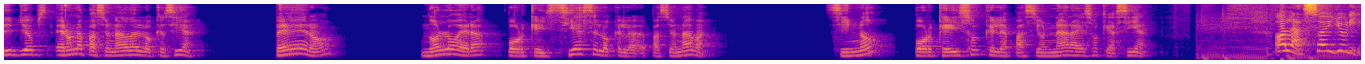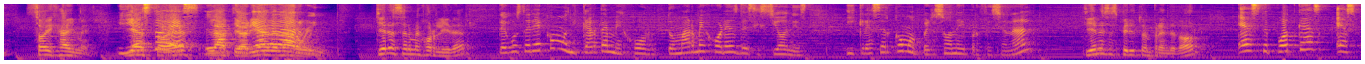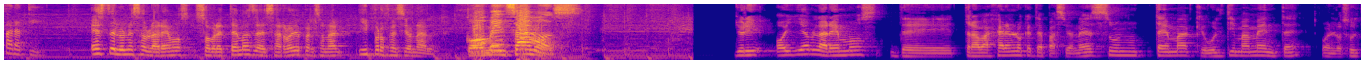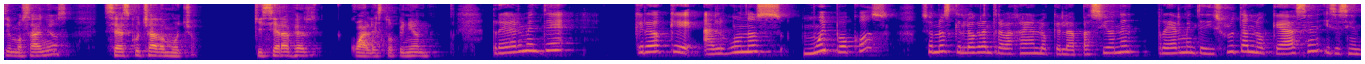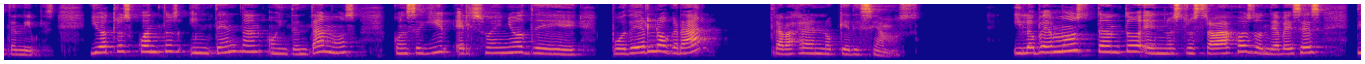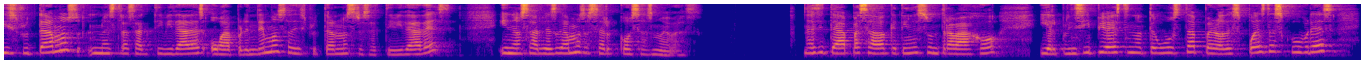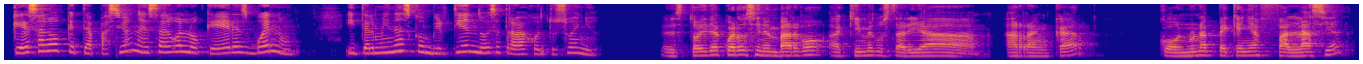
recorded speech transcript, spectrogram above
Steve Jobs era un apasionado de lo que hacía, pero no lo era porque hiciese lo que le apasionaba, sino porque hizo que le apasionara eso que hacía. Hola, soy Yuri. Soy Jaime. Y, esto, es La Teoría de Darwin. ¿Quieres ser mejor líder? ¿Te gustaría comunicarte mejor, tomar mejores decisiones y crecer como persona y profesional? ¿Tienes espíritu emprendedor? Este podcast es para ti. Este lunes hablaremos sobre temas de desarrollo personal y profesional. ¡Comenzamos! Yuri, hoy hablaremos de trabajar en lo que te apasiona. Es un tema que últimamente, o en los últimos años, se ha escuchado mucho. Quisiera ver cuál es tu opinión. Realmente creo que algunos, muy pocos, son los que logran trabajar en lo que lo apasionan, realmente disfrutan lo que hacen y se sienten libres. Y otros cuantos intentan o intentamos conseguir el sueño de poder lograr trabajar en lo que deseamos. Y lo vemos tanto en nuestros trabajos donde a veces disfrutamos nuestras actividades o aprendemos a disfrutar nuestras actividades y nos arriesgamos a hacer cosas nuevas. No te ha pasado que tienes un trabajo y al principio este no te gusta, pero después descubres que es algo que te apasiona, es algo en lo que eres bueno y terminas convirtiendo ese trabajo en tu sueño. Estoy de acuerdo, sin embargo, aquí me gustaría arrancar con una pequeña falacia,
